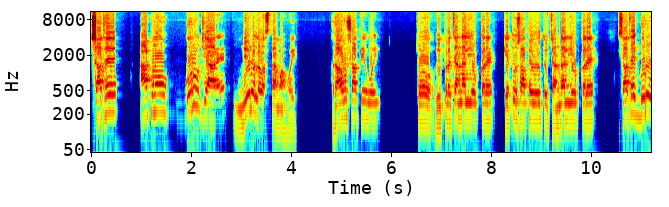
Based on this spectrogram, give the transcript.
સાથે આપનો ગુરુ જ્યારે નિર્બલ અવસ્થામાં હોય, રાહુ સાથે હોય, તો વિપ્રચાંડાલ યોગ કરે, કેતુ સાથે હોય તો ચાંડાલ યોગ કરે. સાથે ગુરુ,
